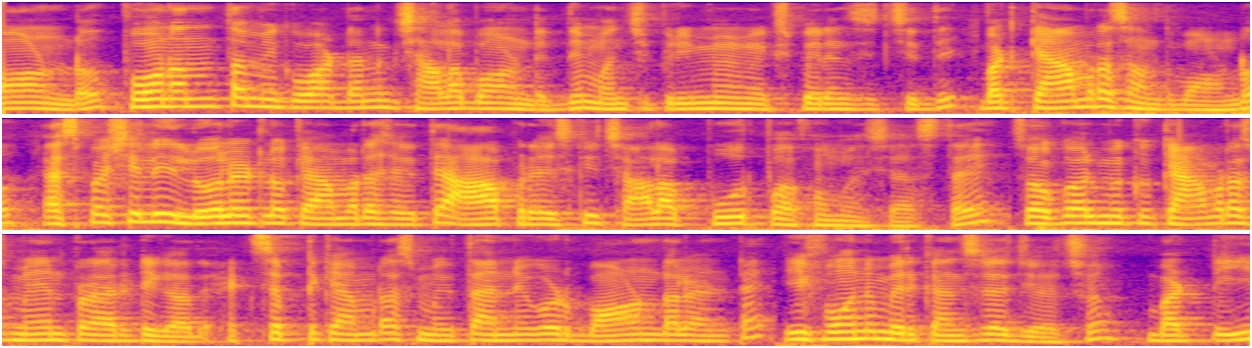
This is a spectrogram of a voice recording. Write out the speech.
బాగుండవు. ఫోన్ అంతా మీకు వాడడానికి చాలా బాగుంటుంది మంచి ప్రీమియం ఎక్స్పీరియన్స్ ఇచ్చింది బట్ కెమెరాస్ అంత బాగుండవు. ఎస్పెషల్లీ లోలైట్లో కెమెరాస్ అయితే ఆ ప్రైస్కి చాలా పూర్ పర్ఫార్మెన్స్ చేస్తాయి. సో ఒకవేళ మీకు కెమెరాస్ మెయిన్ ప్రయారిటీ కాదు. ఎక్సెప్ట్ కెమెరాస్ మిగతా అన్ని కూడా బాగుండాలంటే ఈ ఫోన్ని మీరు కన్సిడర్ చేయొచ్చు. బట్ ఈ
